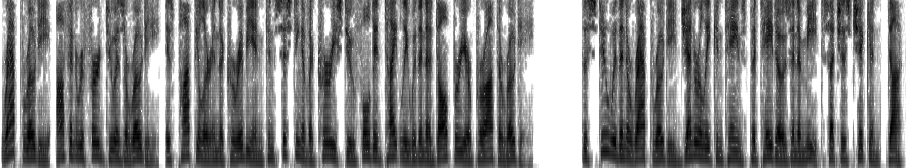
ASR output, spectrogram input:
Wrap roti, often referred to as a roti, is popular in the Caribbean consisting of a curry stew folded tightly within a dalpuri or paratha roti. The stew within a wrap roti generally contains potatoes and a meat such as chicken, duck,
